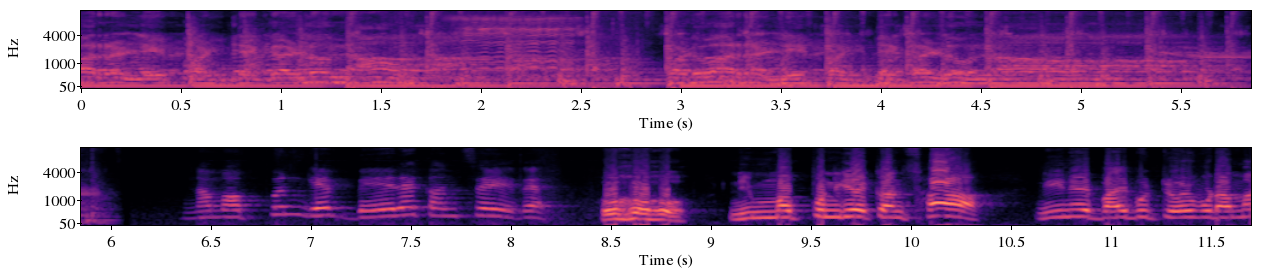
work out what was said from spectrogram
ಬಡವರಳ್ಳಿ ಪಡ್ಡೆಗಳು ನಾ. ಬಡವರಳ್ಳಿ ಪಡ್ಡೆಗಳು ನಾ. ನಮ್ಮ ಅಪ್ಪನ್ಗೆ ಬೇರೆ ಕನ್ಸೇ ಇದೆ. ಓಹೋ ನಿಮ್ಮಪ್ಪನ್ಗೆ ಕನ್ಸ? ನೀನೇ ಬಾಯ್ಬಿಟ್ಟು ಹೇಳ್ಬಿಡಮ್ಮ.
